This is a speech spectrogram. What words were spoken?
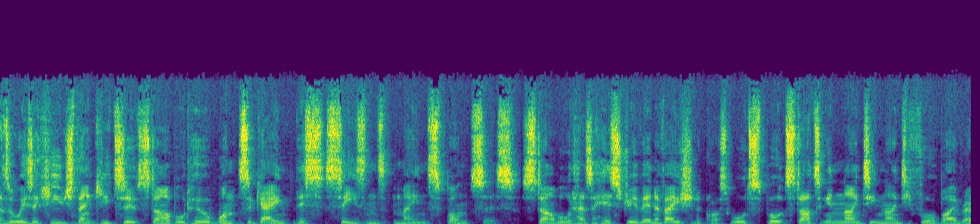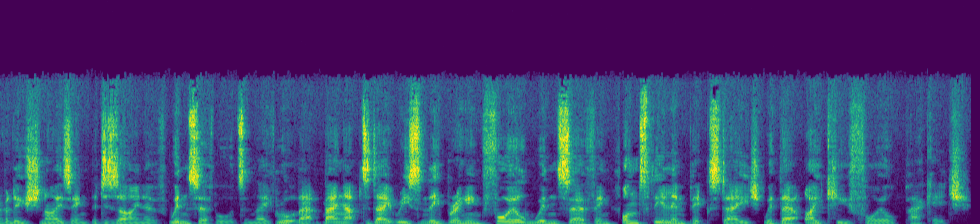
As always, a huge thank you to Starboard, who are once again this season's main sponsors. Starboard has a history of innovation across water sports, starting in 1994 by revolutionising the design of windsurf boards, and they've brought that bang up to date recently, bringing foil windsurfing onto the Olympic stage with their IQ foil package.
